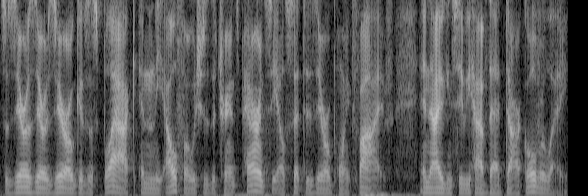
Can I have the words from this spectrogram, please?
So 000 gives us black, and then the alpha, which is the transparency, I'll set to 0.5. And now you can see we have that dark overlay.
